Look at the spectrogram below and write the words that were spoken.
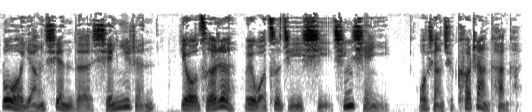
洛阳县的嫌疑人，有责任为我自己洗清嫌疑。我想去客栈看看，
